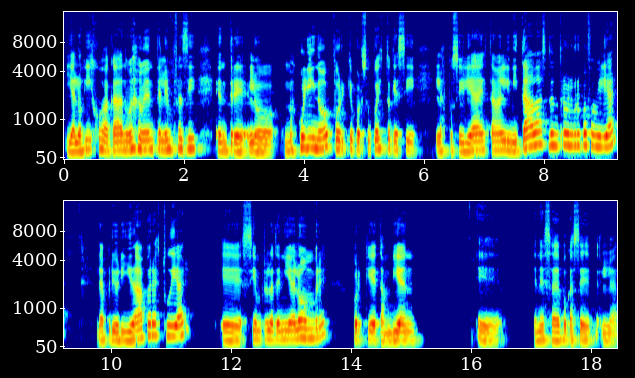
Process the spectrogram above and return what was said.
Y a los hijos acá nuevamente el énfasis entre lo masculino, porque por supuesto que si las posibilidades estaban limitadas dentro del grupo familiar, la prioridad para estudiar eh, siempre la tenía el hombre, porque también eh, en esa época se, la,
